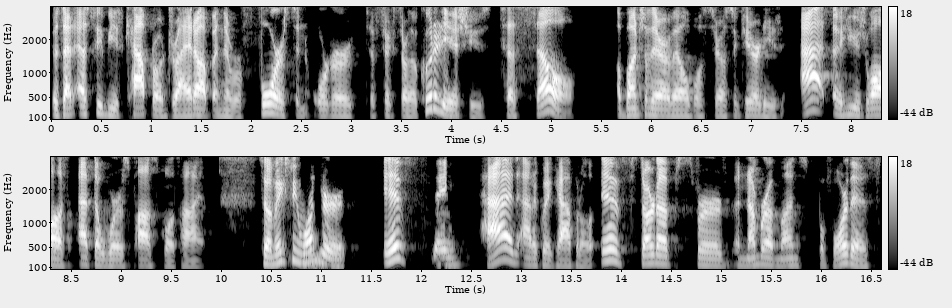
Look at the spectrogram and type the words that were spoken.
Was that SVB's capital dried up and they were forced in order to fix their liquidity issues to sell a bunch of their available sale securities at a huge loss at the worst possible time. So it makes me wonder if they had adequate capital, if startups for a number of months before this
